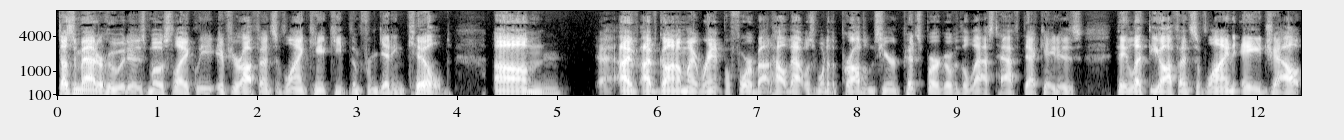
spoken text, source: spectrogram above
doesn't matter who it is, most likely, if your offensive line can't keep them from getting killed. Um, mm-hmm. I've I've gone on my rant before about how that was one of the problems here in Pittsburgh over the last half decade is they let the offensive line age out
